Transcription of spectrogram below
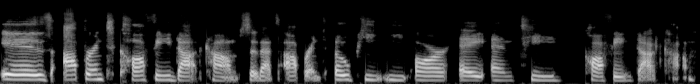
is operantcoffee.com. So that's operant, O P E R A N T coffee.com.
